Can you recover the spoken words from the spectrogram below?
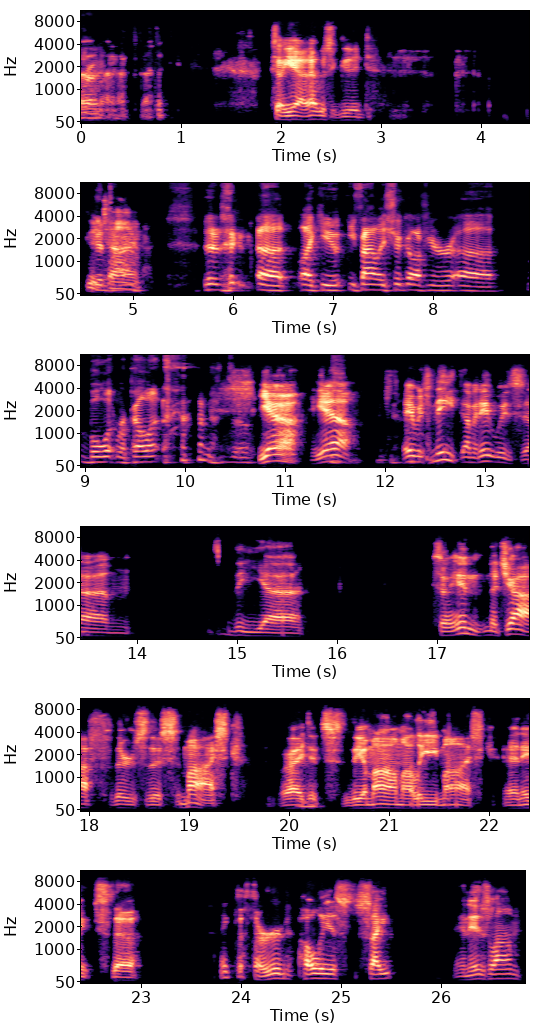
Um, right. I, I, think. So yeah, that was a good, good, good time. time. Uh, like you, you finally shook off your uh, bullet repellent. so. Yeah, yeah, it was neat. I mean, it was um, the uh, so in Najaf, there's this mosque, right? Mm-hmm. It's the Imam Ali Mosque, and it's the, I think the third holiest site in Islam.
